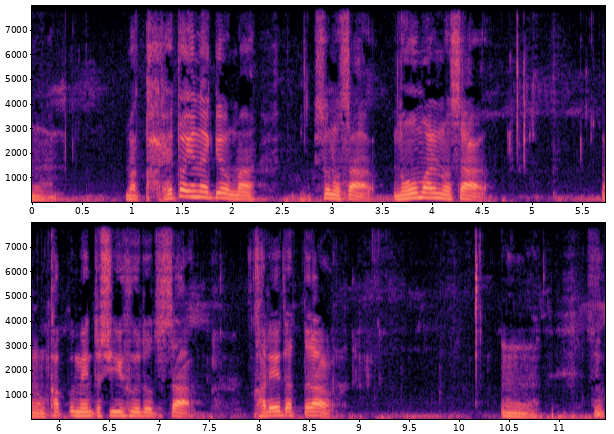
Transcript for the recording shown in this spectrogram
うん。まあ、カレーとは言えないけど、まあ、そのさ、ノーマルのさ、あのカップ麺とシーフードとさ、カレーだったら、うん、その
